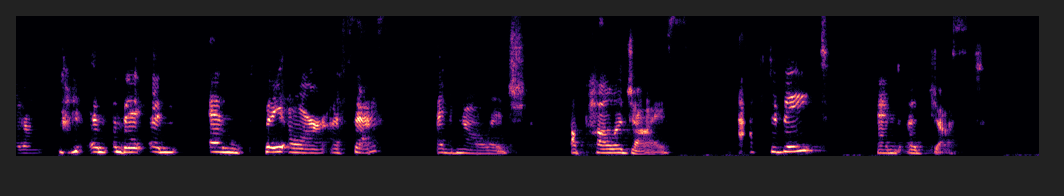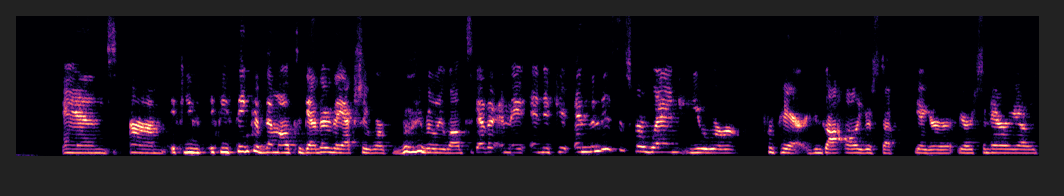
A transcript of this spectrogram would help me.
I don't, and, and they and and they are assess, acknowledge, apologize, activate, and adjust. And um, if you if you think of them all together, they actually work really really well together. And they and if you and then this is for when you were prepared, you got all your stuff, your your scenarios,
